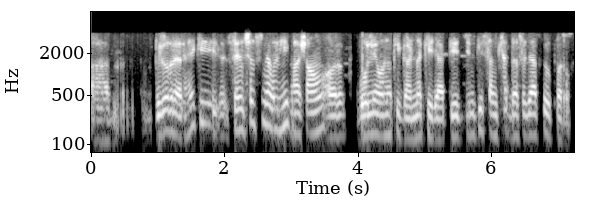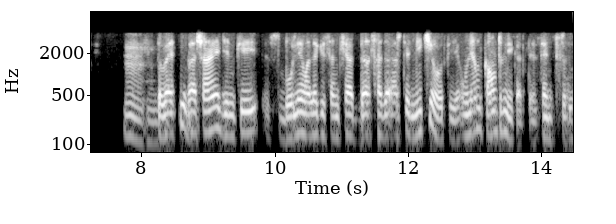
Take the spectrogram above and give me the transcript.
विरोध रह रहा है कि सेंसस में उन्हीं भाषाओं और बोलने वालों की गणना की जाती है जिनकी संख्या दस हज़ार से ऊपर हो। हम्म, हम्म। तो वैसी भाषाएँ जिनकी बोलने वाले की संख्या दस हज़ार से नीचे होती है उन्हें हम काउंट नहीं करते सेंसस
